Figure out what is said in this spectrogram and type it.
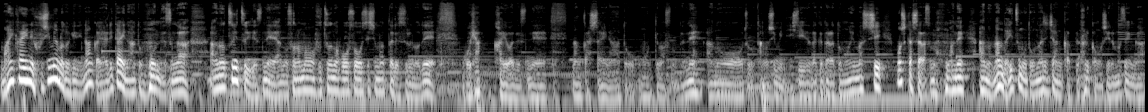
毎回ね節目の時に何かやりたいなと思うんですがあのついついですねあのそのまま普通の放送をしてしまったりするので500回はですねなんかしたいなと思ってますのでねあのちょっと楽しみにしていただけたらと思いますしもしかしたらそのままねあのなんだいつもと同じじゃんかってなるかもしれませんが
